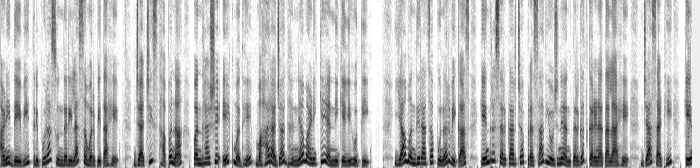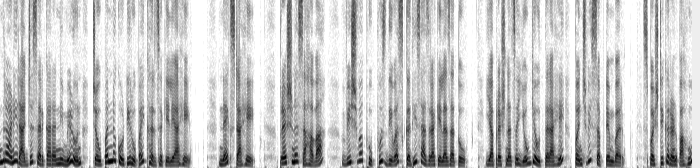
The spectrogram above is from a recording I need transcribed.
आणि देवी त्रिपुरा सुंदरीला समर्पित आहे ज्याची स्थापना पंधराशे एकमध्ये महाराजा धन्या माणिक्य यांनी केली होती. या मंदिराचा पुनर्विकास केंद्र सरकारच्या प्रसाद योजनेअंतर्गत करण्यात आला आहे ज्यासाठी केंद्र आणि राज्य सरकारांनी मिळून चौपन्न कोटी रुपये खर्च केले आहे. नेक्स्ट आहे प्रश्न सहावा विश्व फुफ्फुस दिवस कधी साजरा केला जातो? या प्रश्नाचं योग्य उत्तर आहे पंचवीस सप्टेंबर. स्पष्टीकरण पाहू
